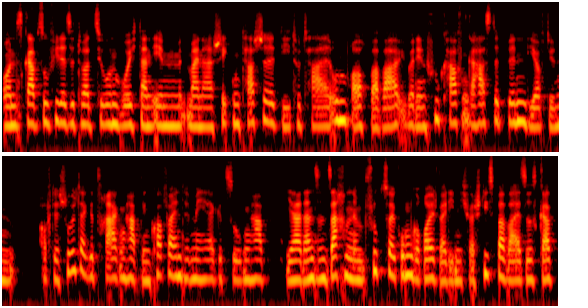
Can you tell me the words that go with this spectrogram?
und es gab so viele Situationen, wo ich dann eben mit meiner schicken Tasche, die total unbrauchbar war, über den Flughafen gehastet bin, die auf, den, auf der Schulter getragen habe, den Koffer hinter mir hergezogen habe. Ja, dann sind Sachen im Flugzeug rumgerollt, weil die nicht verschließbar war. Also es gab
